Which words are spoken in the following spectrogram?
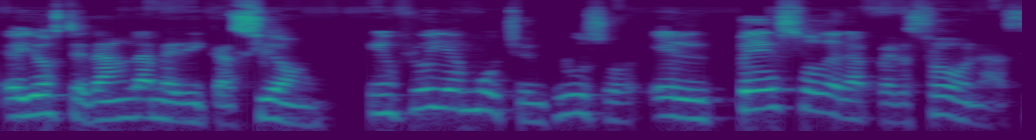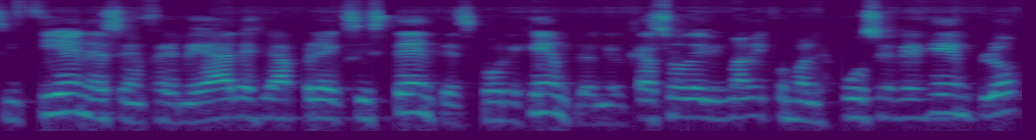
ellos te dan la medicación. Influye mucho incluso el peso de la persona, si tienes enfermedades ya preexistentes, por ejemplo, en el caso de mi mami, como les puse el ejemplo,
